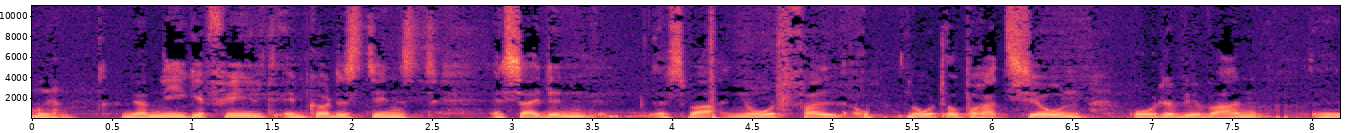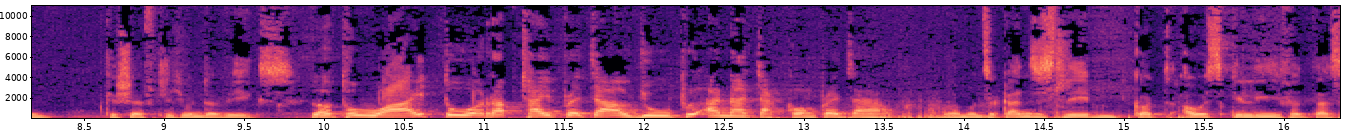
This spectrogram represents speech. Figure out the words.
Wir ราไม่ขาดโบสถ์นอกจากถ้าผมมีกรณีฉุกเฉินต้องผ่าตัดด่วน หรือว่าออกนอกเมือง Wir haben nie gefehlt im Gottesdienst, es sei denn, es war ein Notfall, Op- Notoperation oder wir waren äh, geschäftlich unterwegs. เราถวายตัวรับใช้พระเจ้าอยู่เพื่ออาณาจักรของพระเจ้า Wir haben unser ganzes Leben Gott ausgeliefert, dass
